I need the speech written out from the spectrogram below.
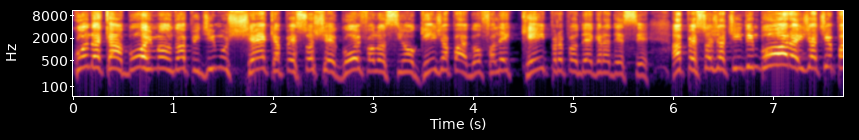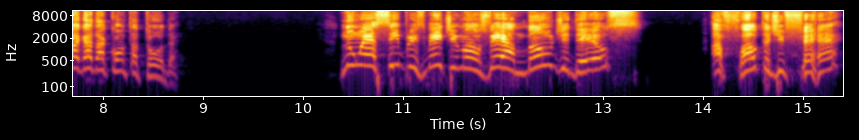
Quando acabou, irmão, nós pedimos cheque, a pessoa chegou e falou assim: alguém já pagou. Eu falei, quem para poder agradecer? A pessoa já tinha ido embora e já tinha pagado a conta toda. Não é simplesmente, irmãos, ver a mão de Deus, a falta de fé,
